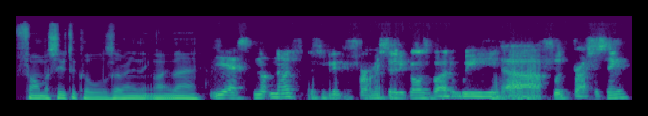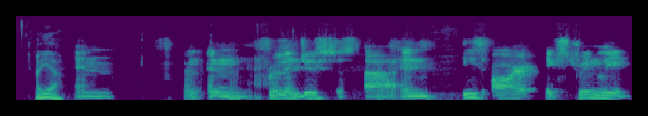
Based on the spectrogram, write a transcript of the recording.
pharmaceuticals or anything like that? Yes, not not specifically pharmaceuticals, but we uh, food processing. Oh yeah, and and, and fruit and juices uh, and these are extremely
